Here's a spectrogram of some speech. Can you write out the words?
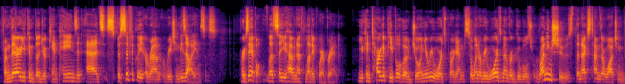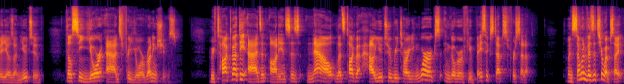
From there, you can build your campaigns and ads specifically around reaching these audiences. For example, let's say you have an athletic wear brand. You can target people who have joined your rewards program, so when a rewards member Googles running shoes the next time they're watching videos on YouTube, they'll see your ads for your running shoes. We've talked about the ads and audiences. Now let's talk about how YouTube retargeting works and go over a few basic steps for setup. When someone visits your website,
